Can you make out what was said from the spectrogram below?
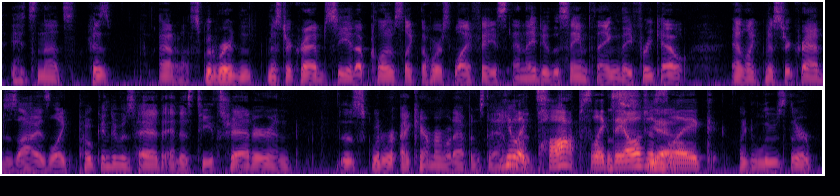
it's nuts. Because I don't know, Squidward and Mr. Krabs see it up close, like the horsefly face, and they do the same thing. They freak out, and like Mr. Krabs' eyes like poke into his head, and his teeth shatter, and the Squidward. I can't remember what happens to him. he like pops, like they all just yeah. like like lose their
